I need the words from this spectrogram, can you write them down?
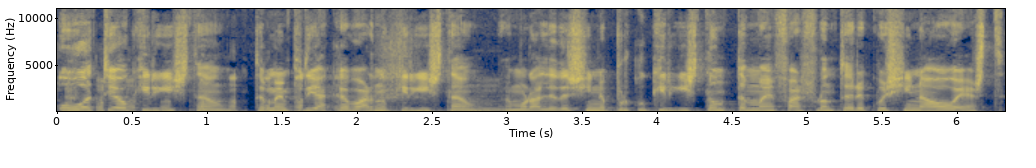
Ou até ao Quirguistão. Também podia acabar no Quirguistão, a muralha da China, porque o Quirguistão também faz fronteira com a China a oeste.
